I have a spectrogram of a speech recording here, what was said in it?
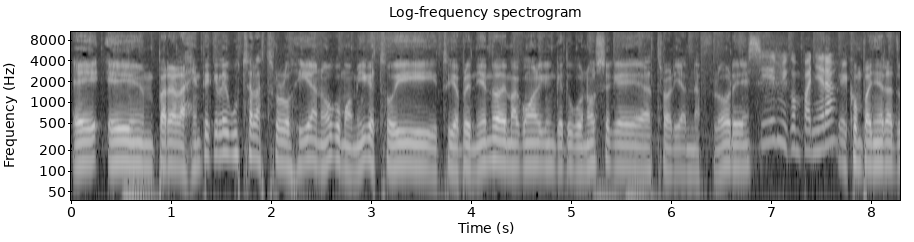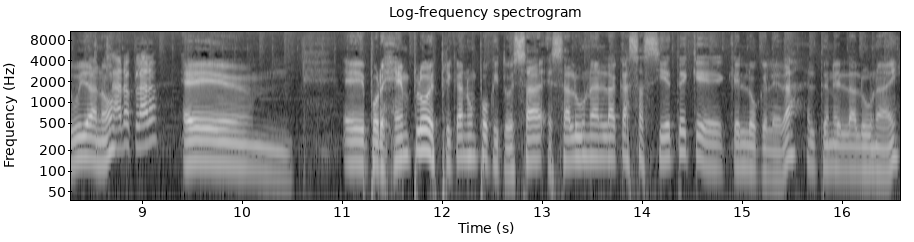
Eh, em, para la gente que le gusta la astrología, ¿no? Como a mí, que estoy, estoy aprendiendo, además con alguien que tú conoces, que es Astro Ariadna Flores. Sí, mi compañera. es compañera tuya, ¿no? Claro, claro. Eh, por ejemplo, explícanos un poquito, esa, esa luna en la casa 7, ¿qué, ¿qué es lo que le da el tener la luna ahí?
